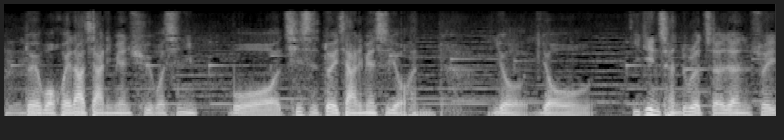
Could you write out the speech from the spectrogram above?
嗯、对我回到家里面去，我心里，我其实对家里面是有很有有一定程度的责任，所以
